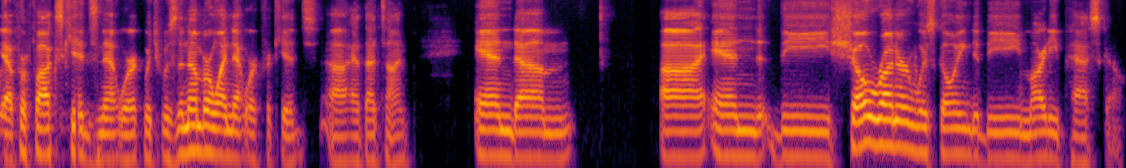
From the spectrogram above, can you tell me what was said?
Yeah, for Fox Kids Network, which was the number one network for kids uh, at that time. And um, uh, and the showrunner was going to be Marty Pasko.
